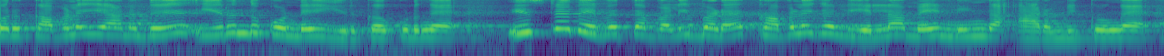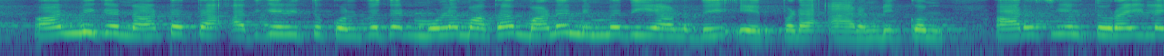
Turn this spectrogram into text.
ஒரு கவலையானது இருந்து கொண்டே இருக்க கொடுங்க. இஷ்ட தெய்வத்தை வழிபட கவலைகள் எல்லாமே நீங்க ஆரம்பிக்குங்க. ஆன்மீக நாட்டத்தை அதிகரித்துக் கொள்வதன் மூலமாக மன நிம்மதியானது ஏற்பட ஆரம்பிக்கும். அரசியல் துறையில்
